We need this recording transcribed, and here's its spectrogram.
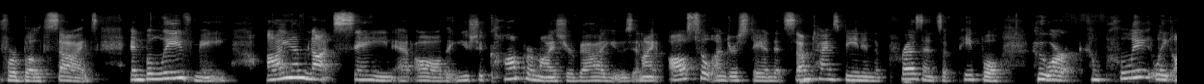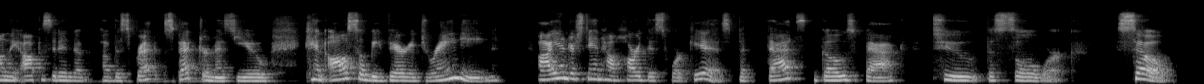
for both sides. And believe me, I am not saying at all that you should compromise your values. And I also understand that sometimes being in the presence of people who are completely on the opposite end of, of the spe- spectrum as you can also be very draining. I understand how hard this work is, but that goes back to the soul work. So,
